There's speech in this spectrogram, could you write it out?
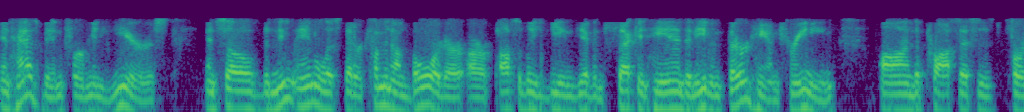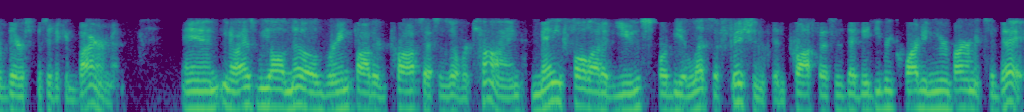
and has been for many years. And so the new analysts that are coming on board are, are possibly being given second-hand and even third-hand training on the processes for their specific environment. And, you know, as we all know, grandfathered processes over time may fall out of use or be less efficient than processes that may be required in your environment today.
